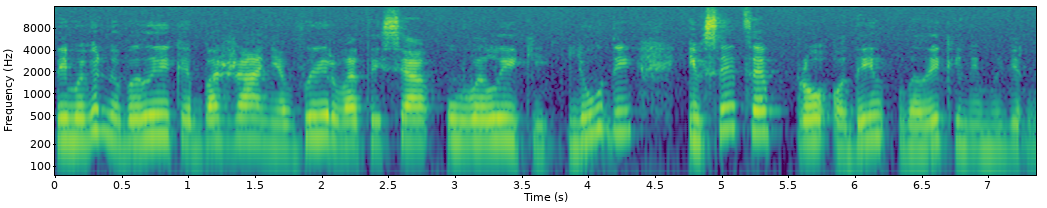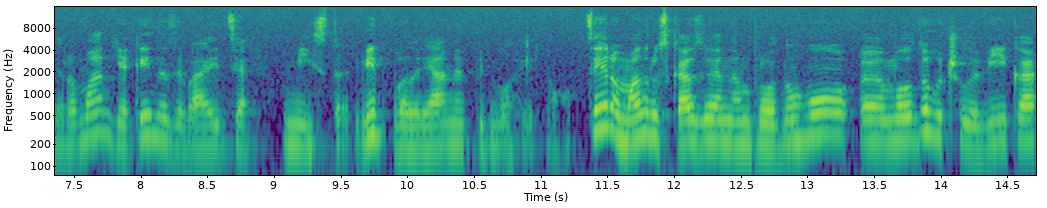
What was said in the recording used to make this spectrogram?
неймовірно велике бажання вирватися у великі люди, і все це про один великий неймовірний роман, який називається Місто від Валеріана Підмогильного. Цей роман розказує нам про одного е, молодого чоловіка,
